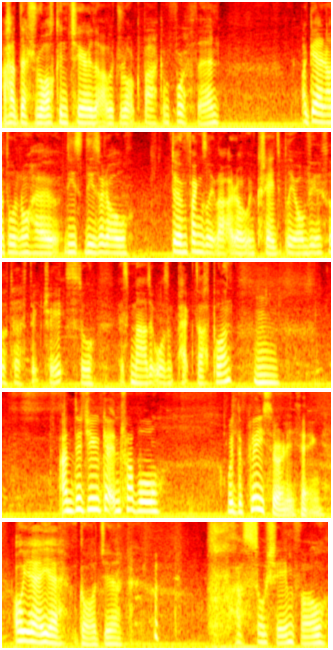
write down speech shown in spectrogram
I had this rocking chair that I would rock back and forth in. Again, I don't know how these these are all doing things like that are all incredibly obvious autistic traits, so it's mad it wasn't picked up on. Mm. And did you get in trouble with the police or anything? Oh yeah, yeah. God, yeah. That's so shameful.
